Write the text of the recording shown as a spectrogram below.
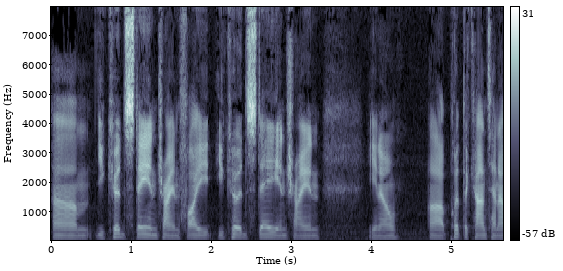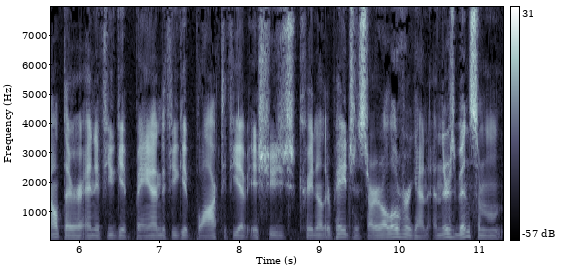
um, you could stay and try and fight. You could stay and try and, you know, uh, put the content out there. And if you get banned, if you get blocked, if you have issues, create another page and start it all over again. And there's been some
